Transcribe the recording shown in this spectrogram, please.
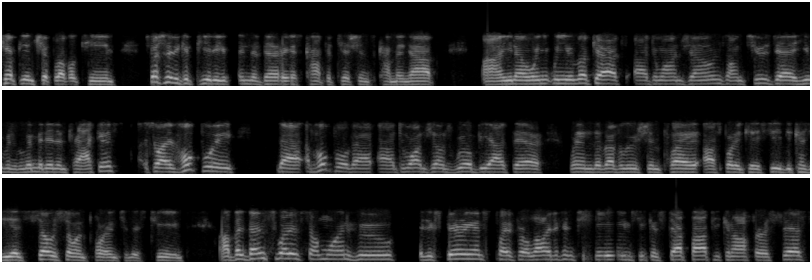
championship level team, especially to compete in the various competitions coming up. Uh, you know, when, when you look at uh, DeJuan Jones on Tuesday, he was limited in practice. So I'm hopefully that I'm hopeful that uh, DeJuan Jones will be out there when the Revolution play uh, Sporting KC because he is so so important to this team. Uh, but Ben Sweat is someone who is experienced, played for a lot of different teams. He can step up. He can offer assists.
